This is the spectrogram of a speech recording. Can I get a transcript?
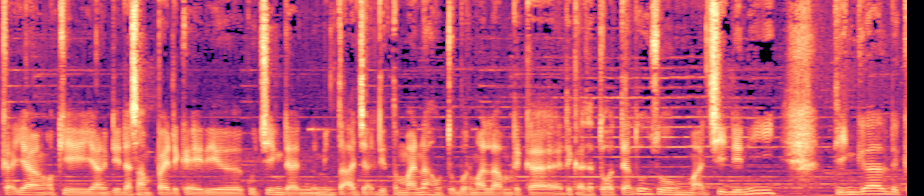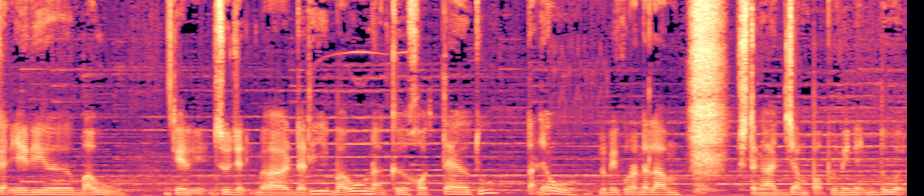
cakap yang okay yang dia dah sampai dekat area Kuching dan minta ajak dia teman lah untuk bermalam dekat dekat satu hotel tu. So makcik dia ni tinggal dekat area Bau Okay, so uh, dari bau nak ke hotel tu tak jauh. Lebih kurang dalam setengah jam 40 minit tu kot.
